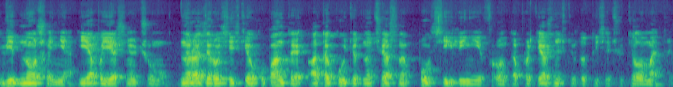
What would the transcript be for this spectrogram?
відношення. І я пояснюю, чому наразі російські окупанти атакують одночасно по всій лінії фронту протяжністю до тисячі кілометрів,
